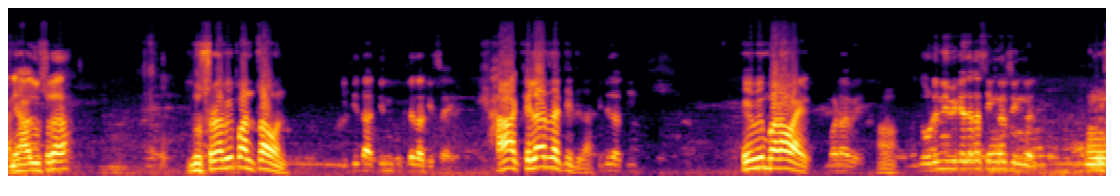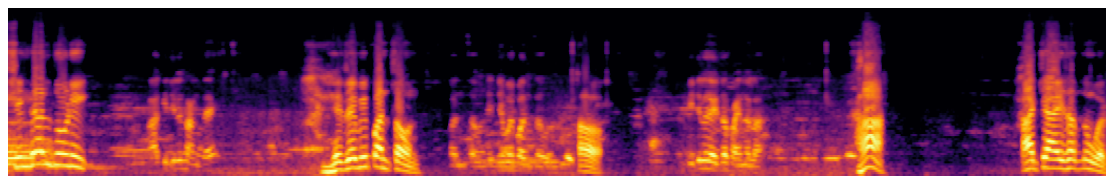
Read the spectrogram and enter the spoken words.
आणि हा दुसरा? दुसरा बी पंचावन्न. किती जातीन कुठल्या जातीचा आहे? हा खिलार जातीतला. किती जाती? हे बी बडाव आहे. बडावे. हा. जोडीने विकायचा का सिंगल सिंगल? सिंगल जोडी. हा कितीला सांगताय? ह्याचं बी पंचावन्न. पंचावन्न. याचे वय पंचावन्न. हो. कितीला जायचं फायनलला हा. हा चाळीसात नंबर.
